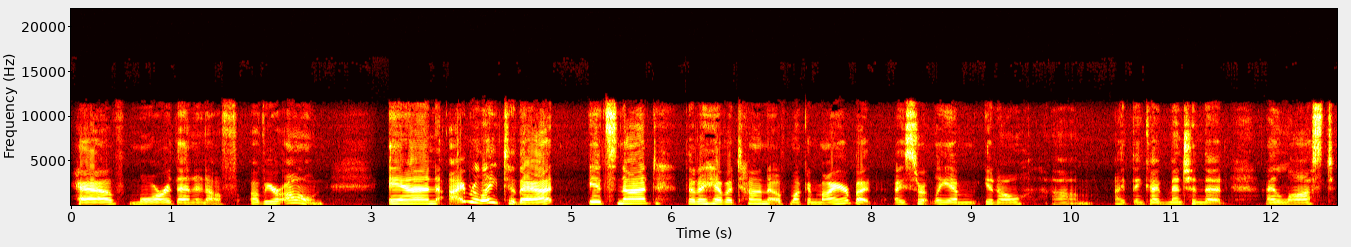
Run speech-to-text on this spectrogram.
have more than enough of your own. And I relate to that it's not that I have a ton of muck and mire, but I certainly am, you know, um, I think I mentioned that I lost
